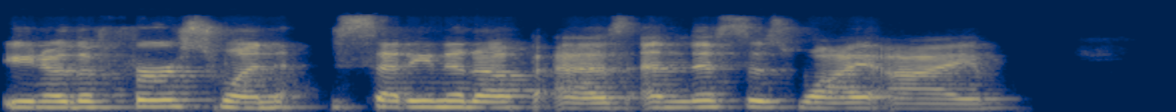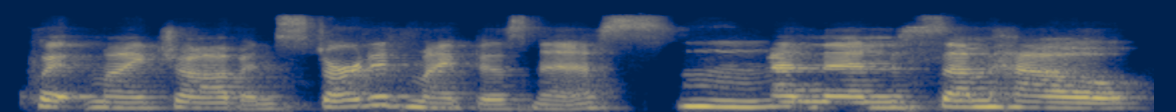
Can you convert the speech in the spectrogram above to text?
you know the first one setting it up as and this is why i quit my job and started my business mm-hmm. and then somehow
